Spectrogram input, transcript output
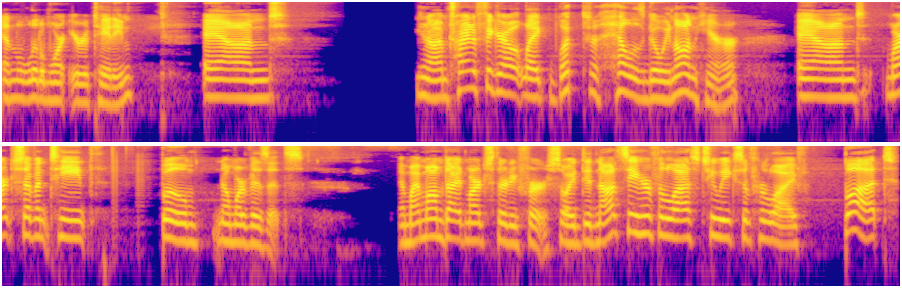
and a little more irritating. And, you know, I'm trying to figure out, like, what the hell is going on here? And March 17th, boom, no more visits. And my mom died March 31st. So I did not see her for the last two weeks of her life. But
